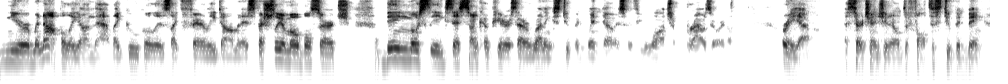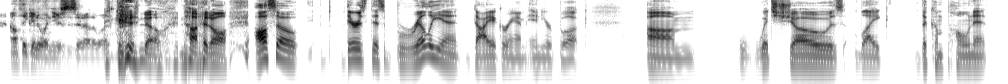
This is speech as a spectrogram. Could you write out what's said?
near monopoly on that like google is like fairly dominant especially a mobile search. Bing mostly exists on computers that are running stupid windows if you launch a browser it'll or a, uh, a search engine it'll default to stupid bing i don't think anyone uses it otherwise no, not at all. Also, there's this brilliant diagram in your book, um, which shows like the component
